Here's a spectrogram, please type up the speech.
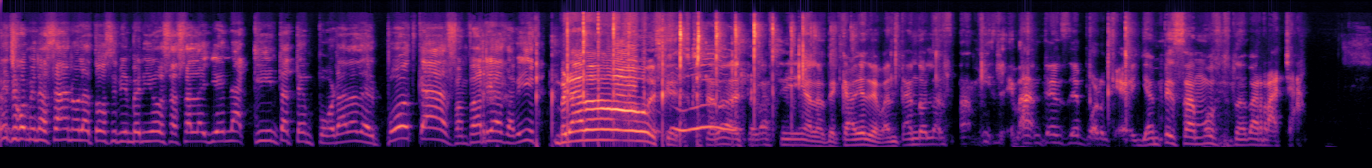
Konnichiwa minasan, hola a todos y bienvenidos a Sala Llena, quinta temporada del podcast. Fanfarrias, David. ¡Bravo! Es que, es que estaba, estaba, así a las becarias levantando las mamis, levántense porque ya empezamos nueva racha.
